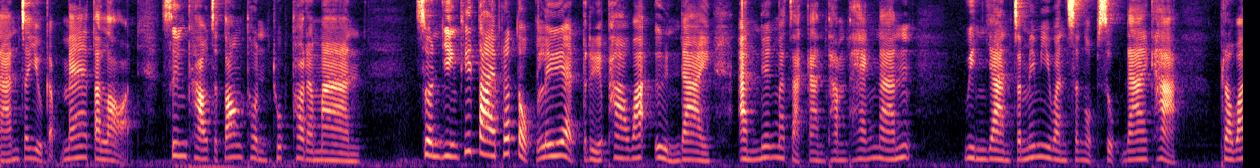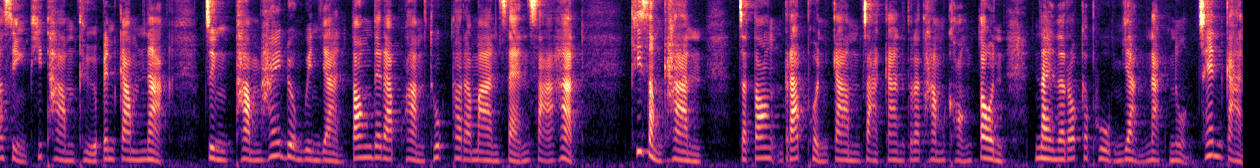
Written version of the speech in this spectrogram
นั้นจะอยู่กับแม่ตลอด ซึ่งเขาจะต้องทนทุกข์ทรมาน ส่วนหญิงที่ตายเพราะตกเลือดหรือภาวะอื่นใด อันเนื่องมาจากการทำแท้งนั้น วิญญาณจะไม่มีวันสงบสุขได้ค่ะเพราะว่าสิ่งที่ทำถือเป็นกรรมหนัก จึงทำให้ดวงวิญญาณต้องได้รับความทุกข์ทรมานแสนสาหัส ที่สำคัญ จะต้องรับผลกรรมจากการกระทำของตนในนรกภูมิอย่างหนักหน่วงเช่นกัน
